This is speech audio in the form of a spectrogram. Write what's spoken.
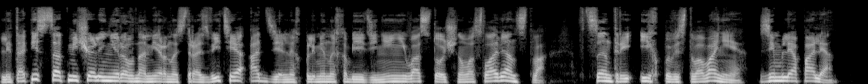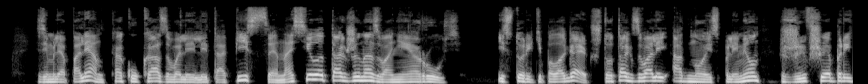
Летописцы отмечали неравномерность развития отдельных племенных объединений восточного славянства. В центре их повествования – земля полян. Земля полян, как указывали летописцы, носила также название Русь. Историки полагают, что так звали одно из племен, жившее при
